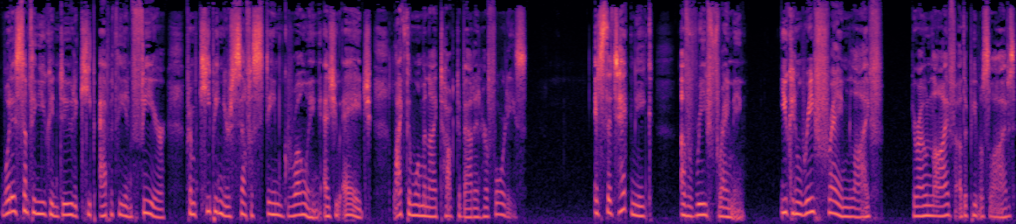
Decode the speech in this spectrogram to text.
what is something you can do to keep apathy and fear from keeping your self esteem growing as you age, like the woman I talked about in her 40s? It's the technique of reframing. You can reframe life, your own life, other people's lives,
